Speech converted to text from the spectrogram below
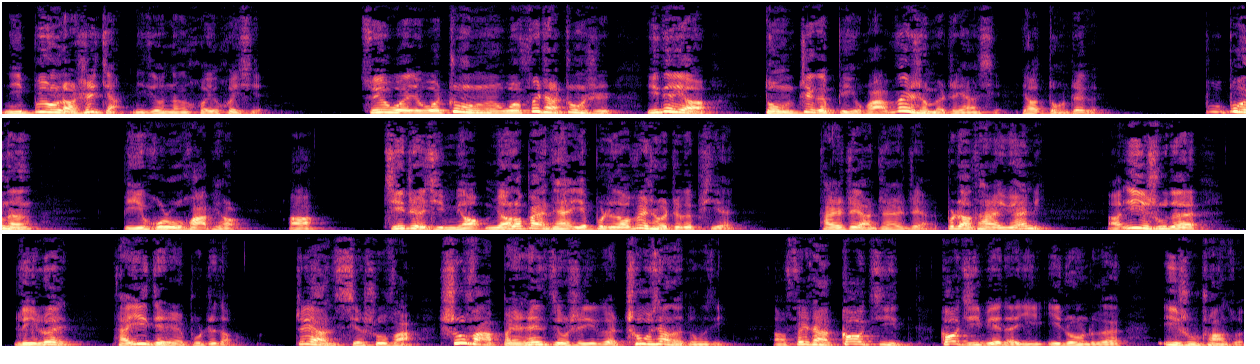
你不用老师讲，你就能会会写，所以我我重我非常重视，一定要懂这个笔画为什么这样写，要懂这个，不不能笔葫芦画瓢啊，急着去描描了半天也不知道为什么这个撇它是这样，这还是这样，不知道它的原理啊，艺术的理论他一点也不知道，这样写书法，书法本身就是一个抽象的东西啊，非常高级高级别的一一种这个艺术创作。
